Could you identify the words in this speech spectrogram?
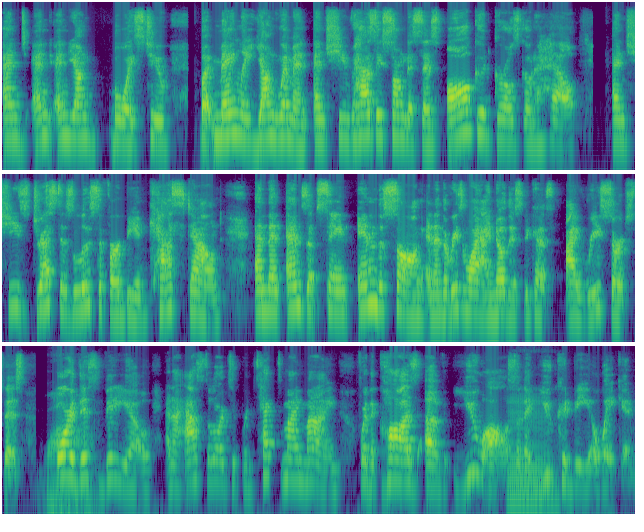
and and and young boys too, but mainly young women. And she has a song that says, "All good girls go to hell." And she's dressed as Lucifer being cast down, and then ends up saying in the song, and then the reason why I know this because I researched this wow. for this video, and I asked the Lord to protect my mind for the cause of you all, so mm. that you mm. could be awakened.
